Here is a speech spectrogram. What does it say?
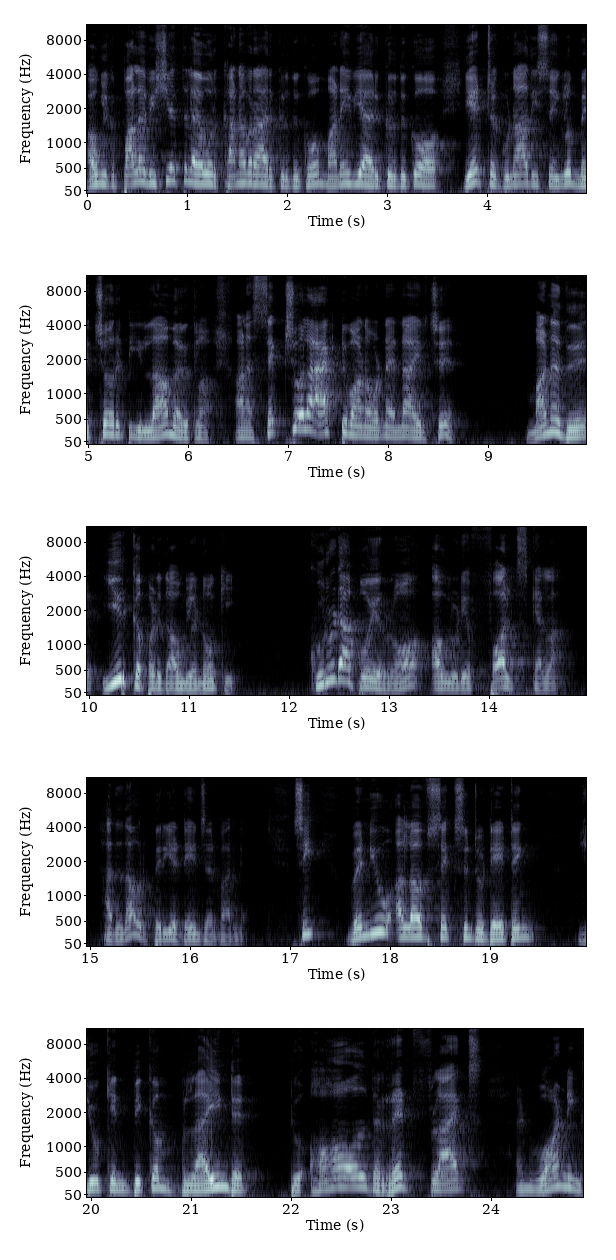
அவங்களுக்கு பல விஷயத்தில் ஒரு கணவராக இருக்கிறதுக்கோ மனைவியாக இருக்கிறதுக்கோ ஏற்ற குணாதிசயங்களும் மெச்சூரிட்டி இல்லாமல் இருக்கலாம். ஆனால் செக்ஷுவலாக ஆக்டிவ் ஆன உடனே என்ன ஆயிடுச்சு மனது ஈர்க்கப்படுது அவங்கள நோக்கி. குருடா போயிடுறோம் அவங்களுடைய ஃபால்ட்ஸ்க்கெல்லாம் அதுதான் ஒரு பெரிய டேஞ்சர் பாருங்க. See when you allow sex into dating you can become blinded to all the red flags and warning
